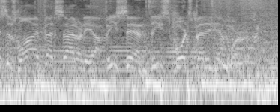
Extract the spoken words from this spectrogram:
This is Live Bet Saturday on VSIN, the Sports Betting Network.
